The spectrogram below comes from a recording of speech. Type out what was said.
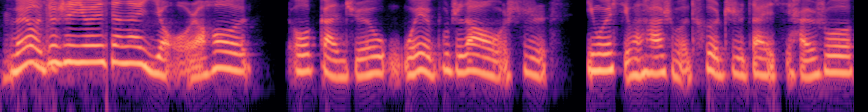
没有，就是因为现在有，然后我感觉我也不知道我是因为喜欢他什么特质在一起，还是说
